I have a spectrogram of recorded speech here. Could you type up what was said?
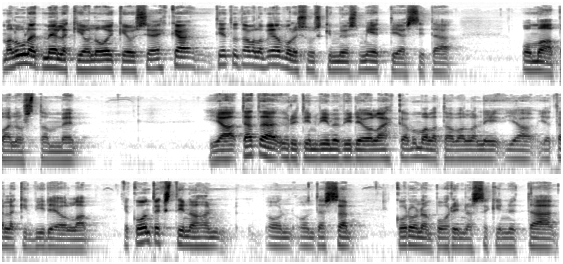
Mä luulen, että meilläkin on oikeus ja ehkä tietyllä tavalla velvollisuuskin myös miettiä sitä omaa panostamme. Ja tätä yritin viime videolla ehkä omalla tavallani ja, ja tälläkin videolla. Ja kontekstinahan on, on tässä koronan pohdinnassakin nyt tämä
